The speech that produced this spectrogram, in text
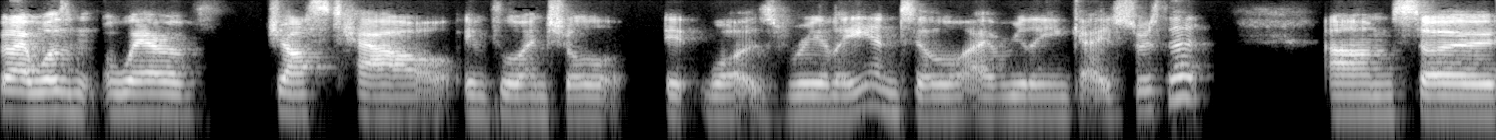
but I wasn't aware of just how influential it was really until I really engaged with it. Um, so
